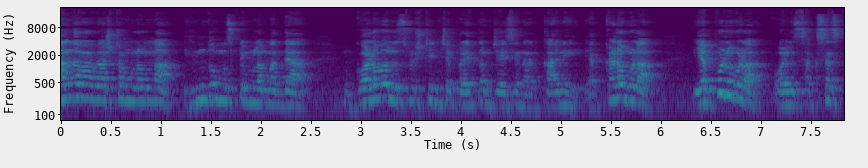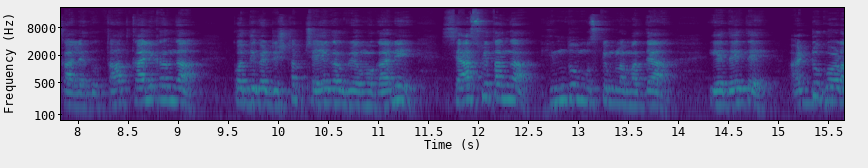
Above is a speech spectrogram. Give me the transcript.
ఆంధ్ర రాష్ట్రంలో ఉన్న హిందూ ముస్లింల మధ్య గొడవలు సృష్టించే ప్రయత్నం చేసినారు. కానీ ఎక్కడ కూడా ఎప్పుడు కూడా వాళ్ళు సక్సెస్ కాలేదు. తాత్కాలికంగా కొద్దిగా డిస్టర్బ్ చేయగలరేమో కానీ శాశ్వతంగా హిందూ ముస్లింల మధ్య ఏదైతే అడ్డుగోడ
